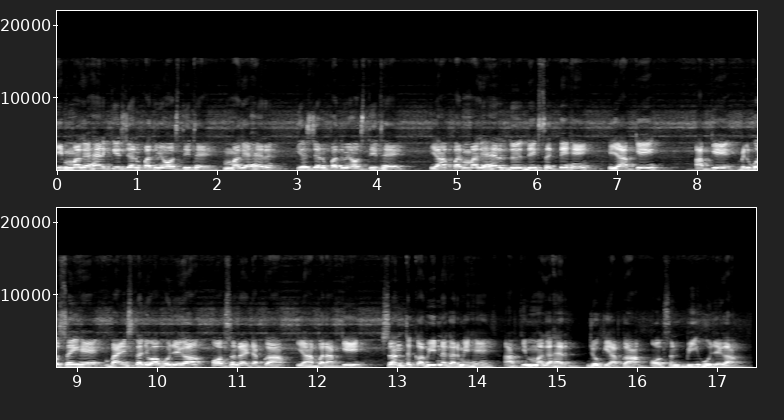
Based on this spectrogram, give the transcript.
कि मगहर किस जनपद में अवस्थित है? मगहर किस जनपद में अवस्थित है? यहाँ पर मगहर देख सकते हैं। ये आपके आपके बिल्कुल सही है। बाईस का जवाब हो जाएगा। ऑप्शन राइट आपका यहाँ पर आपके संत कबीर नगर में है आपकी मगहर, जो कि आपका ऑप्शन बी हो जाएगा।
